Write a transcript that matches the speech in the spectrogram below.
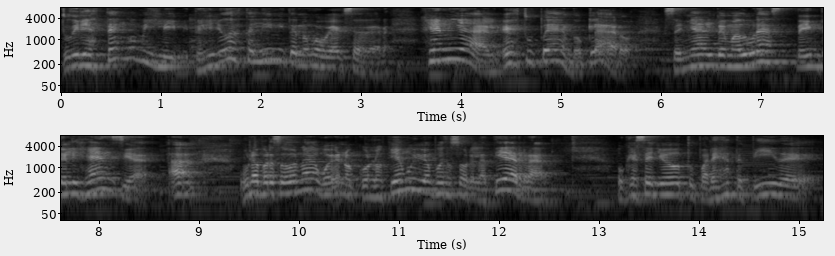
Tú dirías, tengo mis límites y yo de este límite no me voy a exceder. Genial, estupendo, claro. Señal de madurez, de inteligencia. Ah, una persona, bueno, con los pies muy bien puestos sobre la tierra. O qué sé yo, tu pareja te pide,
